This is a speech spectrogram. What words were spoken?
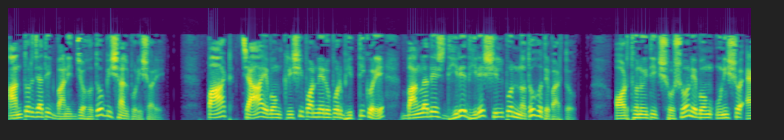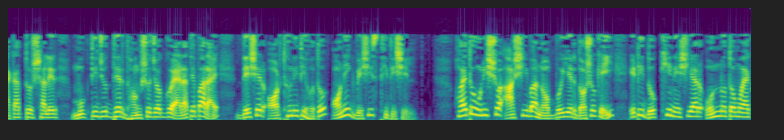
আন্তর্জাতিক বাণিজ্য হতো বিশাল পরিসরে। পাট, চা এবং কৃষিপণ্যের উপর ভিত্তি করে বাংলাদেশ ধীরে ধীরে শিল্পোন্নত হতে পারত। অর্থনৈতিক শোষণ এবং উনিশশো একাত্তর সালের মুক্তিযুদ্ধের ধ্বংসযজ্ঞ এড়াতে পারায় দেশের অর্থনীতি হতো অনেক বেশি স্থিতিশীল। হয়তো উনিশশো আশি বা নব্বইয়ের দশকেই এটি দক্ষিণ এশিয়ার অন্যতম এক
